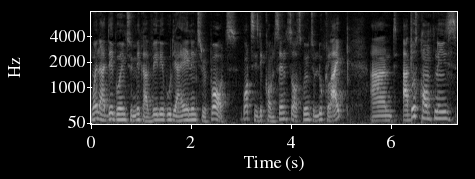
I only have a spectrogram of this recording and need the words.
when are they going to make available their earnings reports? What is the consensus going to look like? And are those companies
